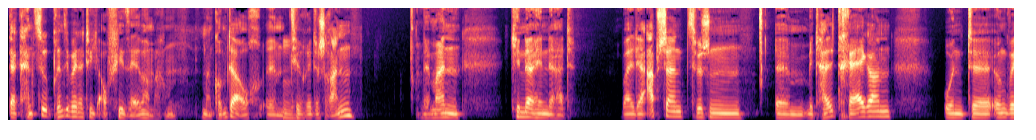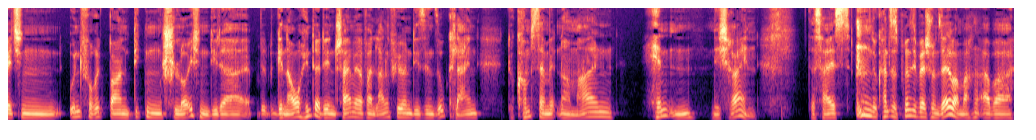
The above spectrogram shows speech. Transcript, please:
Da kannst du prinzipiell natürlich auch viel selber machen. Man kommt da auch ähm, mhm. theoretisch ran, wenn man Kinderhände hat. Weil der Abstand zwischen ähm, Metallträgern und äh, irgendwelchen unverrückbaren dicken Schläuchen, die da genau hinter den Scheinwerfern langführen, die sind so klein, du kommst da mit normalen Händen nicht rein. Das heißt, du kannst es prinzipiell schon selber machen, aber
